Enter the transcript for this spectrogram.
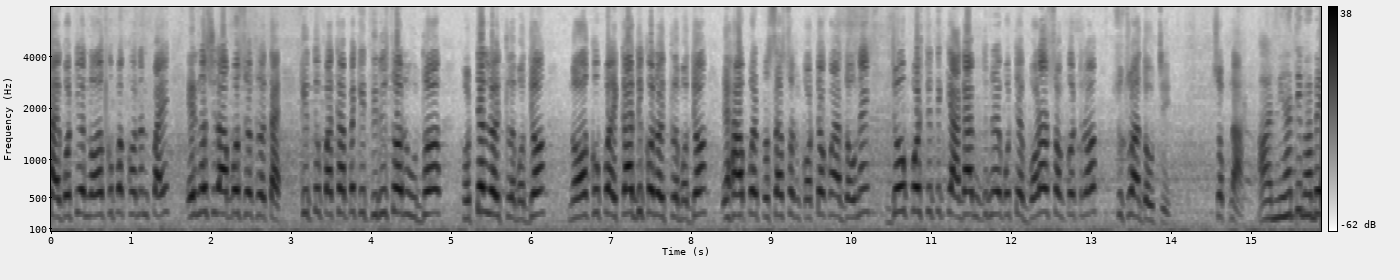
ଥାଏ ଗୋଟିଏ ନଳକୂପ ଖନନ ପାଇଁ ଏନ୍ଓସିର ଆବଶ୍ୟକ ରହିଥାଏ କିନ୍ତୁ ପାଖାପାଖି ତିନିଶହରୁ ଉର୍ଦ୍ଧ୍ୱ ହୋଟେଲ ରହିଥିଲେ ମଧ୍ୟ ନଳକୂପ ଏକାଧିକ ରହିଥିଲେ ମଧ୍ୟ ଏହା ଉପରେ ପ୍ରଶାସନ କଟକଣା ଦେଉନାହିଁ ଯେଉଁ ପରିସ୍ଥିତିକି ଆଗାମୀ ଦିନରେ ଗୋଟିଏ ବଡ଼ ସଙ୍କଟର ସୂଚନା ଦେଉଛି ସ୍ୱପ୍ନା ନିହାତି ଭାବେ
